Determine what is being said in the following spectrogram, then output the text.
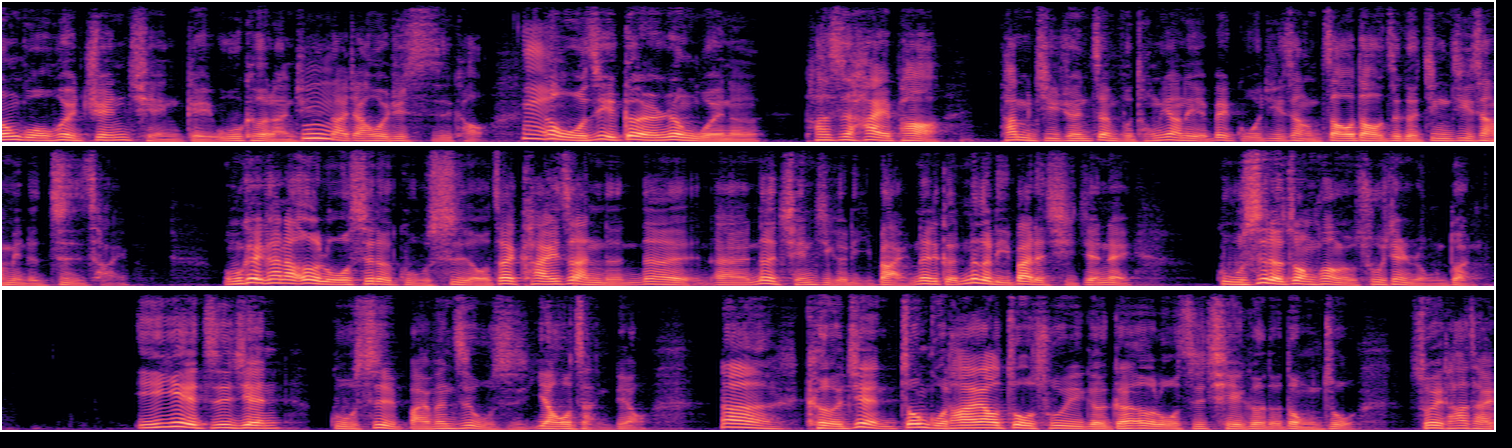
中国会捐钱给乌克兰，其实大家会去思考。嗯、那我自己个人认为呢，他是害怕他们集权政府同样的也被国际上遭到这个经济上面的制裁。我们可以看到俄罗斯的股市哦，在开战的那呃那前几个礼拜，那个那个礼拜的期间内，股市的状况有出现熔断，一夜之间股市百分之五十腰斩掉。那可见中国他要做出一个跟俄罗斯切割的动作。所以他才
